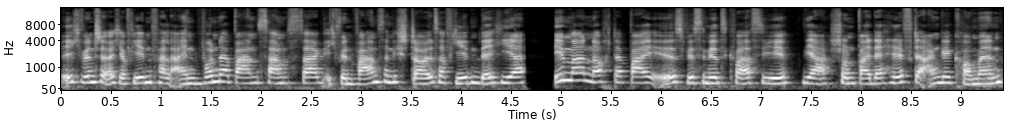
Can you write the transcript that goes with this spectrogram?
Ich wünsche euch auf jeden Fall einen wunderbaren Samstag. Ich bin wahnsinnig stolz auf jeden, der hier immer noch dabei ist. Wir sind jetzt quasi ja schon bei der Hälfte angekommen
